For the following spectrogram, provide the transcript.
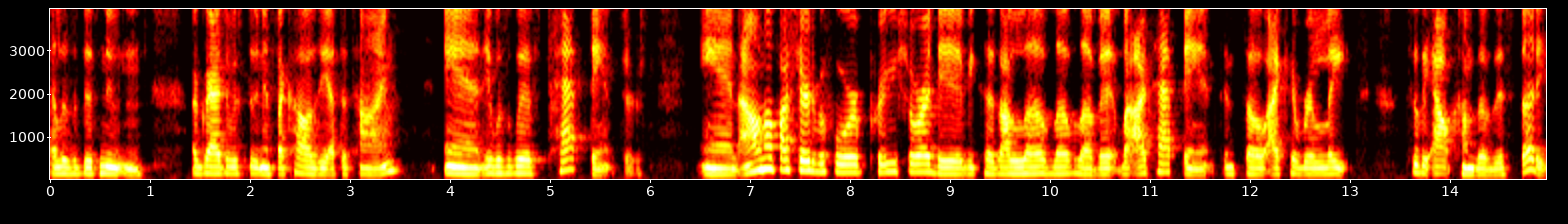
Elizabeth Newton, a graduate student in psychology at the time. And it was with tap dancers. And I don't know if I shared it before, pretty sure I did because I love, love, love it. But I tap dance. And so I could relate to the outcomes of this study.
